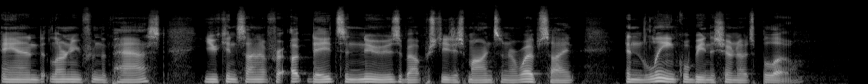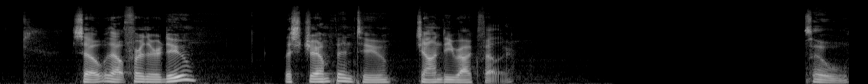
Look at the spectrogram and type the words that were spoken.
and learning from the past, you can sign up for updates and news about Prestigious Minds on our website, and the link will be in the show notes below. So, without further ado, let's jump into John D. Rockefeller. So,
